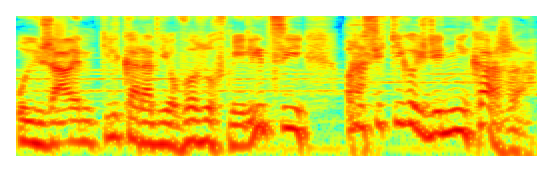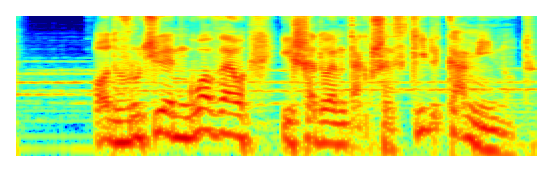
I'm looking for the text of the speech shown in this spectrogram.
ujrzałem kilka radiowozów milicji oraz jakiegoś dziennikarza. Odwróciłem głowę i szedłem tak przez kilka minut.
